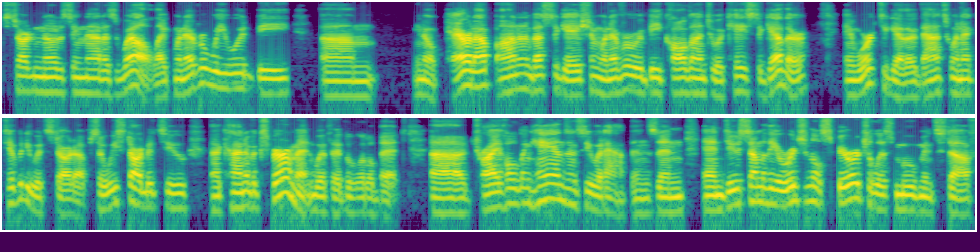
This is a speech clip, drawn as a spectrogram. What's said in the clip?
started noticing that as well like whenever we would be um you know paired up on an investigation whenever we'd be called onto a case together and work together that's when activity would start up. So we started to uh, kind of experiment with it a little bit uh, try holding hands and see what happens and and do some of the original spiritualist movement stuff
